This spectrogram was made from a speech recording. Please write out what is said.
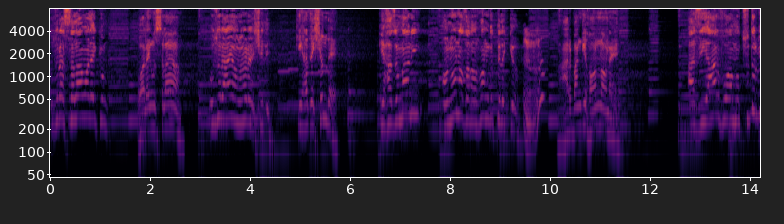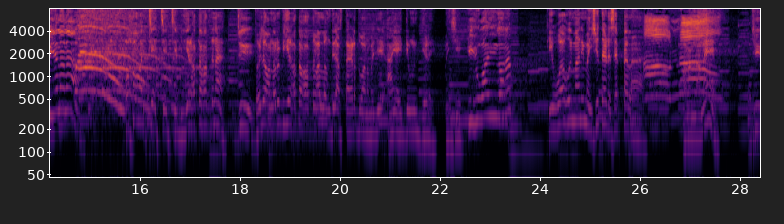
হুজুর আসসালামু আলাইকুম। ওয়ালাইকুম আসসালাম। হুজুর আয় অনর রেশিদি। কি হাজার সন্ধে? কি হাজমানি অন না জানার ফোন করতে লাগিও মার বাঙ্গি হন ননে। আজি আর ফোয়া মকসুদুর বিয়ে না না? ও আচ্ছা আচ্ছা আচ্ছা বিয়ের হতে হতে না? জি। তইলে অনর বিয়ের হতে হতে মারলাম দি রাস্তাঘাট দোয়ানো মাঝে আই আই দিউন দেড়ে মাইছি কি হওয়া ই গরা কি হওয়া হই মানে মাইছি তেড়ে অনার নামে? জি।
